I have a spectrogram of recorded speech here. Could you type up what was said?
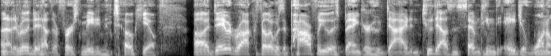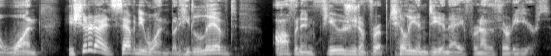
Now, they really did have their first meeting in Tokyo. Uh, David Rockefeller was a powerful U.S. banker who died in 2017 at the age of 101. He should have died at 71, but he lived off an infusion of reptilian DNA for another 30 years.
